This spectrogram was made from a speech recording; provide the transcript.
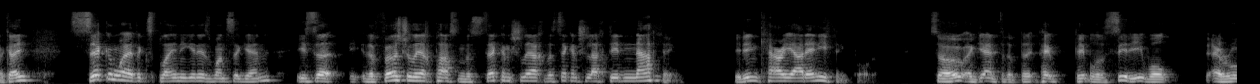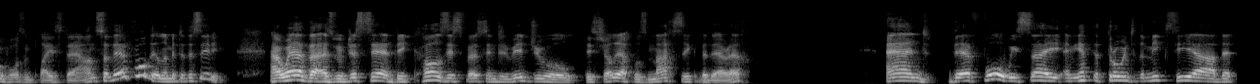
Okay. Second way of explaining it is once again is that the first shliach passed on the second shliach. The second shliach did nothing. He didn't carry out anything for them. So again, for the people of the city, well, eruv wasn't placed down, so therefore they're limited to the city. However, as we've just said, because this first individual, this shaliach was machzik bederech, and therefore, we say, and you have to throw into the mix here that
